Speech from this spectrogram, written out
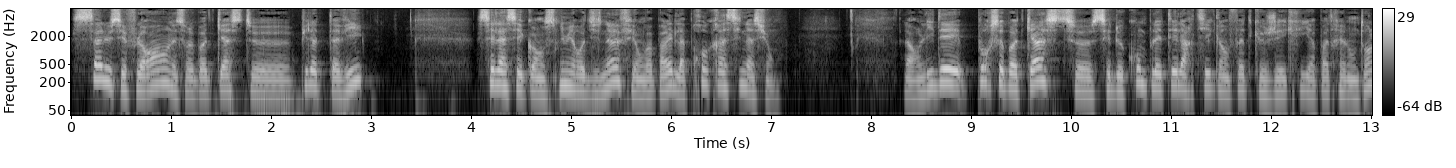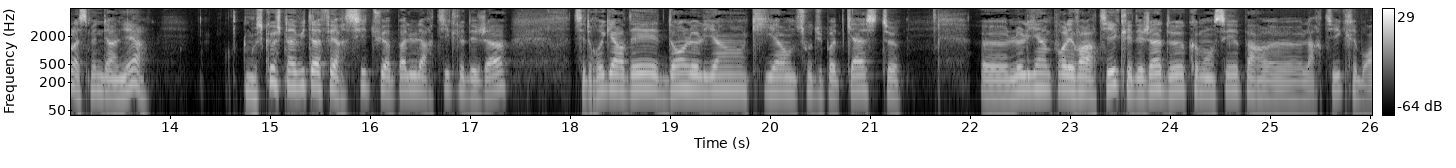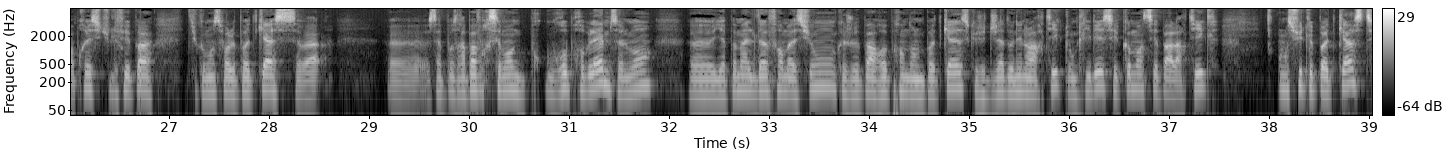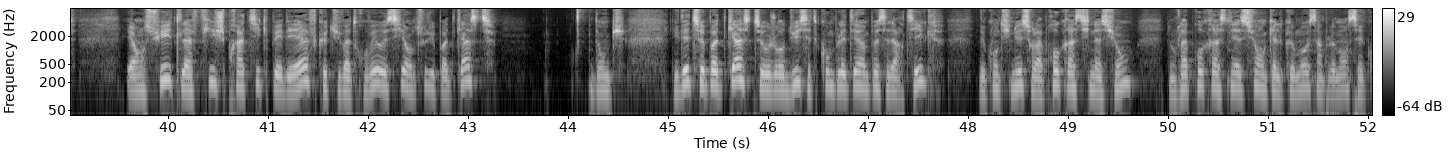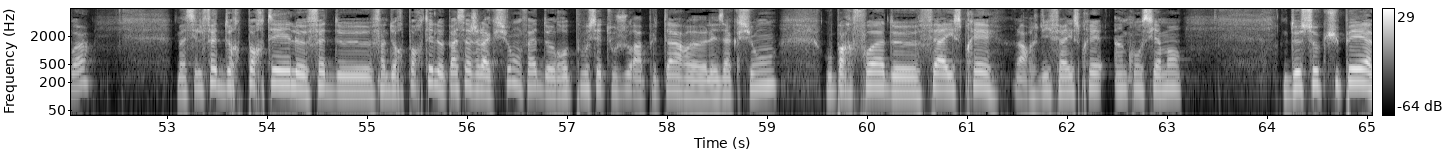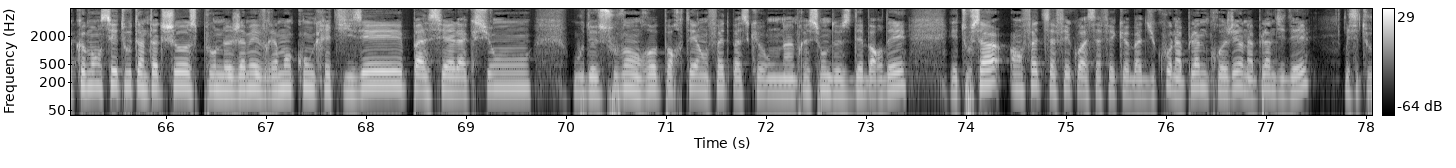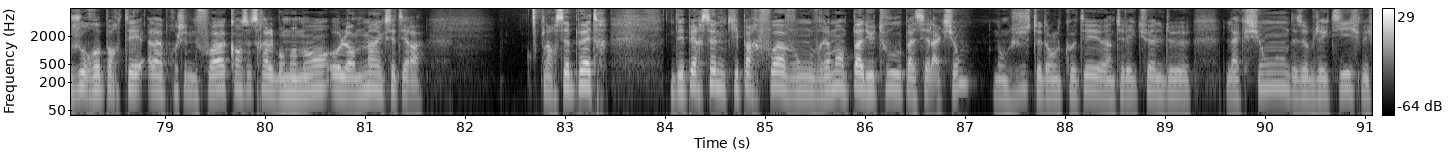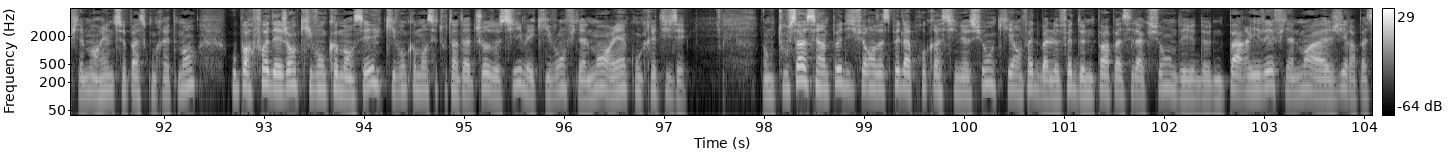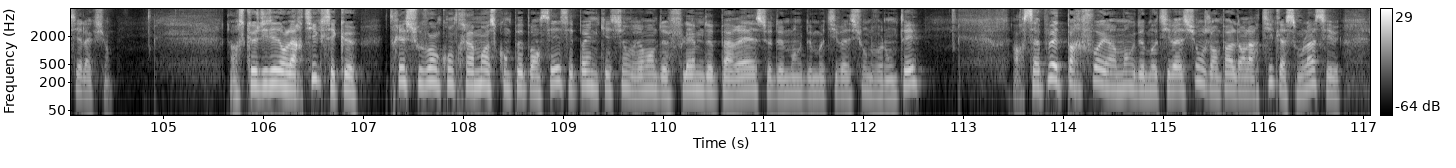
Salut, c'est Florent, on est sur le podcast euh, Pilote ta vie. C'est la séquence numéro 19 et on va parler de la procrastination. Alors l'idée pour ce podcast, euh, c'est de compléter l'article en fait que j'ai écrit il n'y a pas très longtemps, la semaine dernière. Donc ce que je t'invite à faire, si tu n'as pas lu l'article déjà, c'est de regarder dans le lien qu'il y a en dessous du podcast euh, le lien pour aller voir l'article et déjà de commencer par l'article. Et bon après si tu le fais pas, tu commences par le podcast, ça va euh, ça posera pas forcément de gros problèmes, seulement euh, il y a pas mal d'informations que je ne vais pas reprendre dans le podcast, que j'ai déjà donné dans l'article. Donc l'idée c'est de commencer par l'article, ensuite le podcast, et ensuite la fiche pratique PDF que tu vas trouver aussi en dessous du podcast. Donc l'idée de ce podcast aujourd'hui c'est de compléter un peu cet article, de continuer sur la procrastination. Donc la procrastination en quelques mots simplement c'est quoi? Bah, c'est le fait de reporter le fait de enfin de reporter le passage à l'action en fait de repousser toujours à plus tard euh, les actions ou parfois de faire exprès alors je dis faire exprès inconsciemment de s'occuper à commencer tout un tas de choses pour ne jamais vraiment concrétiser, passer à l'action, ou de souvent reporter en fait parce qu'on a l'impression de se déborder. Et tout ça, en fait, ça fait quoi? Ça fait que bah du coup, on a plein de projets, on a plein d'idées, et c'est toujours reporté à la prochaine fois, quand ce sera le bon moment, au lendemain, etc. Alors ça peut être des personnes qui parfois vont vraiment pas du tout passer à l'action, donc juste dans le côté intellectuel de l'action, des objectifs, mais finalement rien ne se passe concrètement, ou parfois des gens qui vont commencer, qui vont commencer tout un tas de choses aussi, mais qui vont finalement rien concrétiser. Donc tout ça, c'est un peu différents aspects de la procrastination, qui est en fait bah, le fait de ne pas passer l'action, de, de ne pas arriver finalement à agir, à passer à l'action. Alors ce que je disais dans l'article, c'est que très souvent, contrairement à ce qu'on peut penser, c'est pas une question vraiment de flemme, de paresse, de manque de motivation, de volonté. Alors ça peut être parfois un manque de motivation, j'en parle dans l'article, à ce moment-là,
